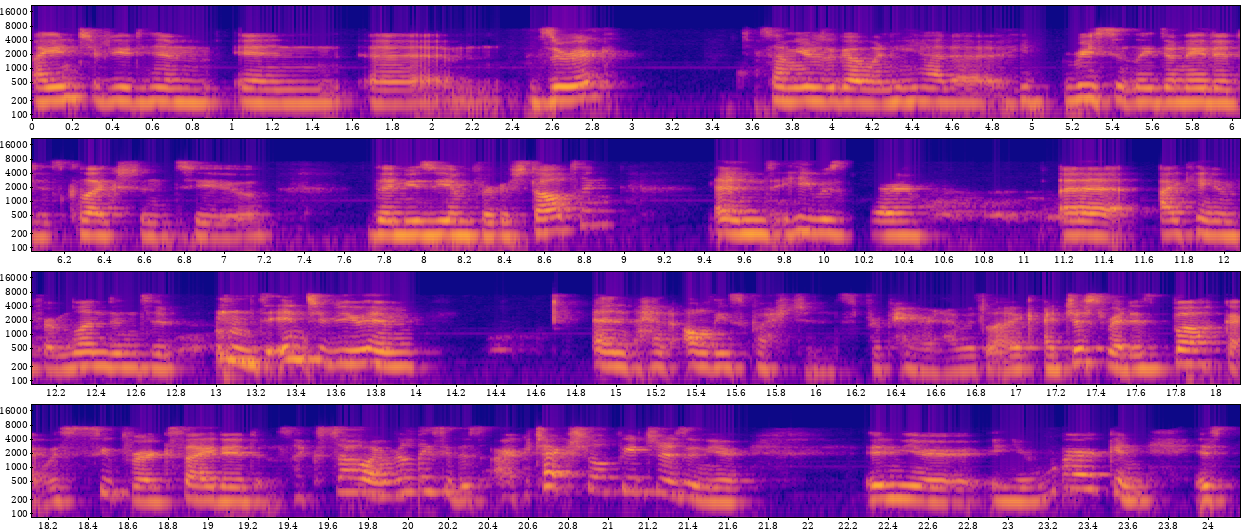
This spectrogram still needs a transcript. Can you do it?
I interviewed him in um, Zurich some years ago when he had a he recently donated his collection to the Museum for Gestaltung, and he was there. Uh, I came from London to to interview him, and had all these questions prepared. I was like, I just read his book. I was super excited. I was like, so I really see this architectural features in your in your in your work, and it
